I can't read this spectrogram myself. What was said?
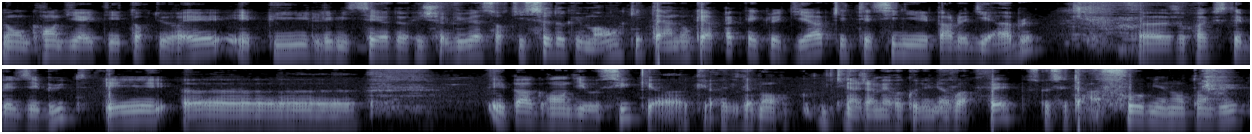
Donc Grandier a été torturé, et puis l'émissaire de Richelieu a sorti ce document, qui était un, donc un pacte avec le diable, qui était signé par le diable. Euh, je crois que c'était Belzébuth, et euh, et par Grandier aussi, qui, a, qui évidemment qui n'a jamais reconnu l'avoir fait, parce que c'était un faux, bien entendu.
